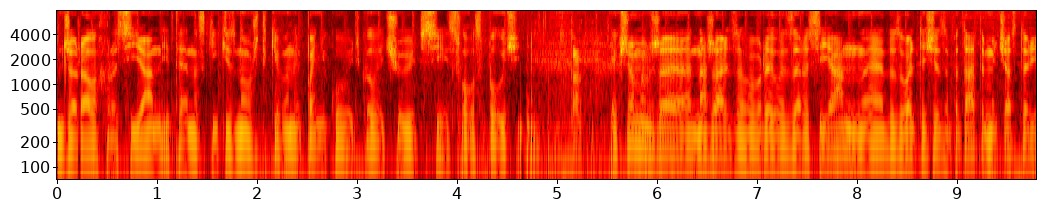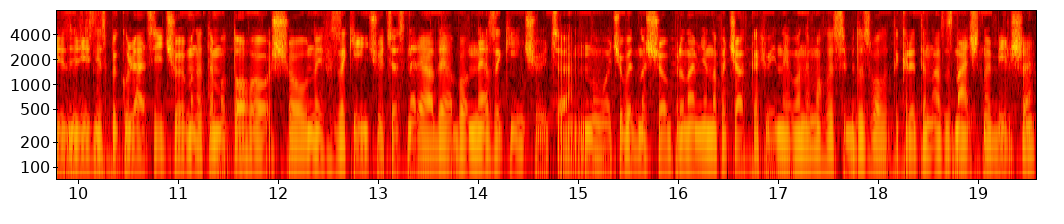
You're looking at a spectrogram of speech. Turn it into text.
джерелах росіян і те, наскільки знову ж таки вони панікують, коли чують ці словосполучення. Так. Якщо ми вже на жаль заговорили за росіян, е, дозвольте ще запитати. Ми часто різні спекуляції чуємо на тему того, що у них закінчуються снаряди або не закінчуються. Ну очевидно, що принаймні на початках війни вони могли собі дозволити крити нас значно більше.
